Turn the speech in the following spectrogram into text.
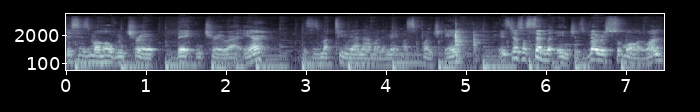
this is my oven tray, baking tray right here. This is my tin where I'm gonna make my sponge in. It's just a seven inches, very small one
